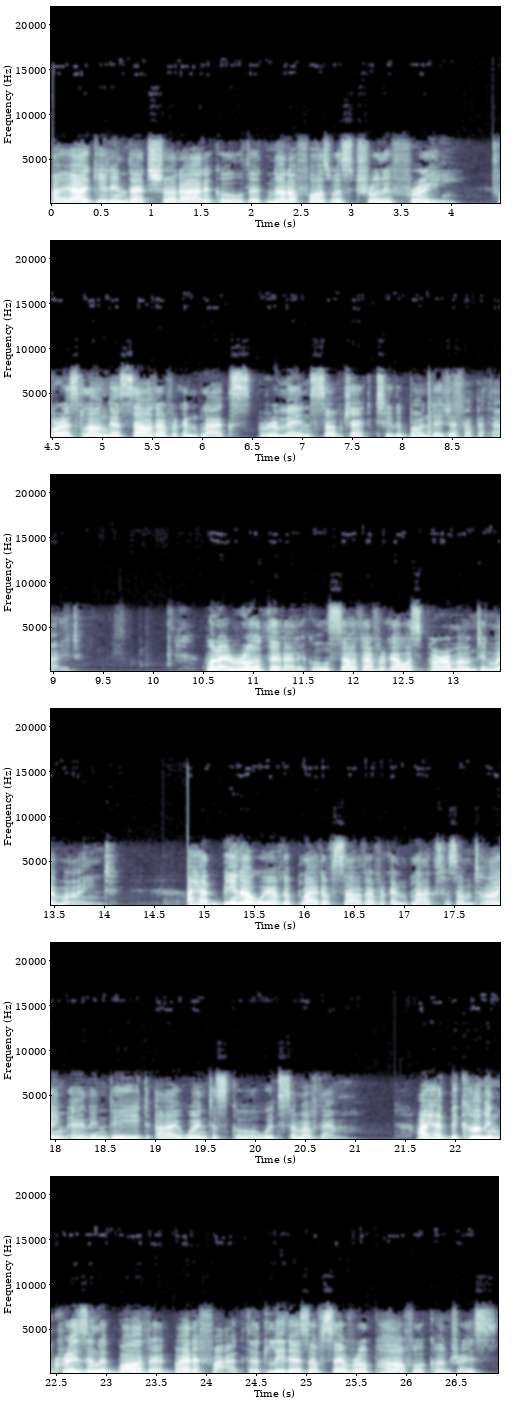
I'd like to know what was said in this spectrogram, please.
I argued in that short article that none of us was truly free for as long as South African blacks remained subject to the bondage of apartheid. When I wrote that article, South Africa was paramount in my mind. I had been aware of the plight of South African blacks for some time, and indeed I went to school with some of them. I had become increasingly bothered by the fact that leaders of several powerful countries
